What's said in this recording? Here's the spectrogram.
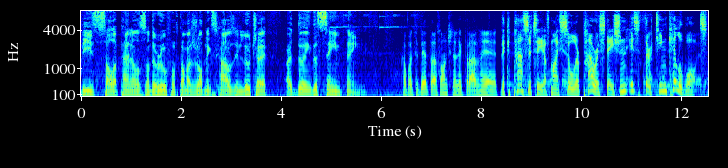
These solar panels on the roof of Tomasz Żobnik's house in Luce are doing the same thing. The capacity of my solar power station is 13 kilowatts.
